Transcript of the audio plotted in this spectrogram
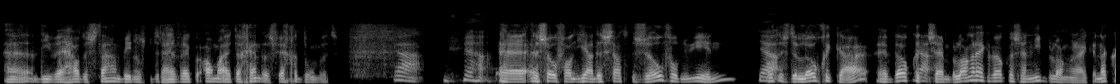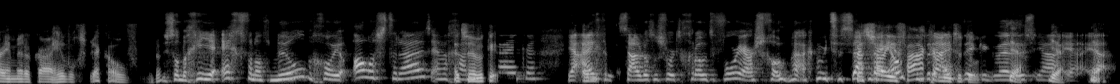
uh, die we hadden staan binnen ons bedrijf, heb ik allemaal uit de agenda's weggedonderd. Ja, ja. Uh, en zo van, ja, er staat zoveel nu in. Ja. Wat is de logica? Welke ja. zijn belangrijk, welke zijn niet belangrijk? En daar kan je met elkaar heel veel gesprekken over voeren. Dus dan begin je echt vanaf nul, we gooien alles eruit en we gaan ik... kijken. Ja, eigenlijk en... zou dat een soort grote voorjaarsschoonmaak moeten zijn. Dat zou je vaker bedrijf, moeten denk doen. ik wel eens. Ja, ja, ja,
